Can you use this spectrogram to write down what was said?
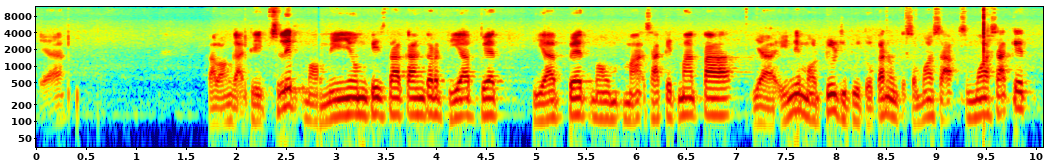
ya. Kalau nggak deep sleep, mau minum kista kanker, diabetes, diabetes, mau sakit mata, ya ini modul dibutuhkan untuk semua semua sakit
